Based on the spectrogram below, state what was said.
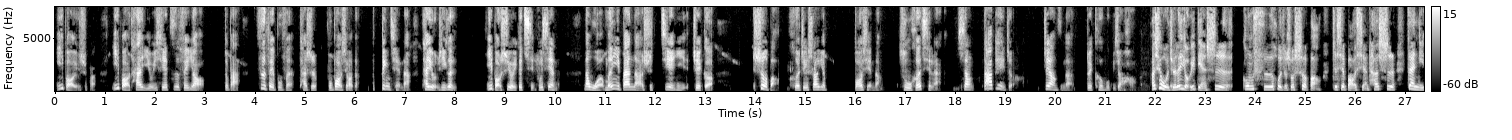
医保有什么？医保它有一些自费药，对吧？自费部分它是不报销的，并且呢，它有一个医保是有一个起付线的。那我们一般呢是建议这个社保和这个商业保险的组合起来，相搭配着，这样子呢对客户比较好。而且我觉得有一点是，公司或者说社保这些保险，它是在你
